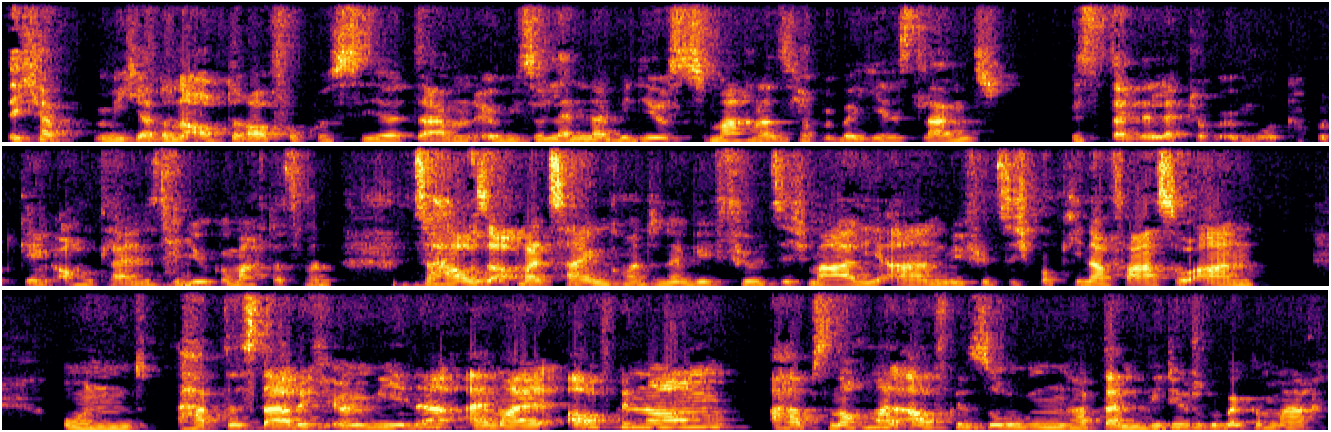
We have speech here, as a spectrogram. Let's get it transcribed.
Ich habe mich ja dann auch darauf fokussiert, dann irgendwie so Ländervideos zu machen. Also ich habe über jedes Land, bis dann der Laptop irgendwo kaputt ging, auch ein kleines Video gemacht, dass man mhm. zu Hause auch mal zeigen konnte, ne, wie fühlt sich Mali an, wie fühlt sich Burkina Faso an. Und habe das dadurch irgendwie ne, einmal aufgenommen, habe es nochmal aufgesogen, habe dann ein Video drüber gemacht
